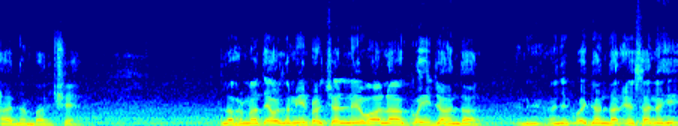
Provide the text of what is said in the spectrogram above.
آیت نمبر چھ۔ لفرماتے اور زمین پر چلنے والا کوئی جاندار یعنی ہاں جی کوئی جاندار ایسا نہیں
